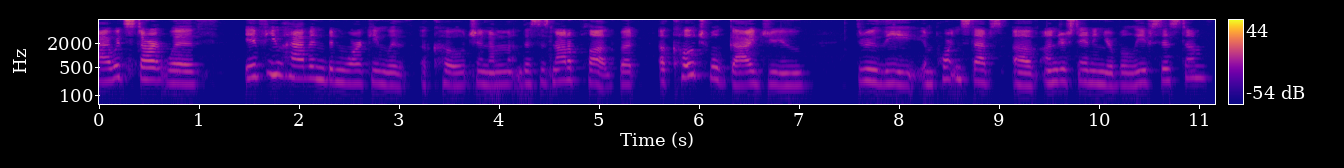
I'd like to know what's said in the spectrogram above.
I would start with if you haven't been working with a coach, and I'm this is not a plug, but a coach will guide you through the important steps of understanding your belief system,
